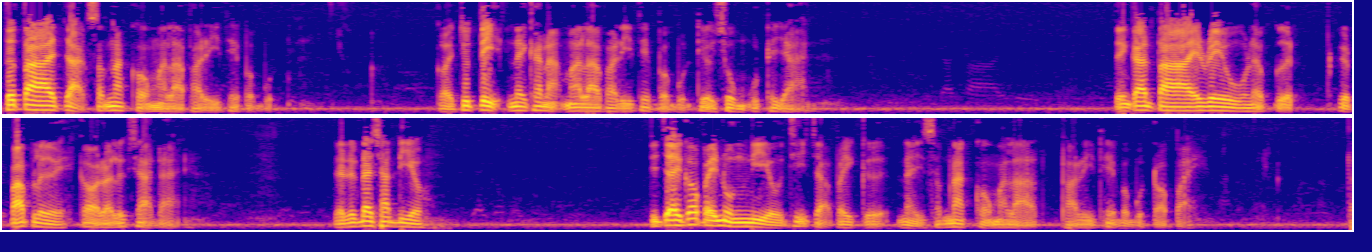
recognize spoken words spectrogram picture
เตตายจากสำนักของมาลาภารีเทพบุตร ก็จุติในขณะมาลาภารีเทพบุตรเที่ยวชมอุทยาน เป็นการตายเร็วแล้วเกิดเกิดปั๊บเลย ก็ระลึกชาติได้ แต่ลึกได้ชาติเดียว จิตใจก็ไปหน่วงเหนียวที่จะไปเกิดในสำนักของมาลาภาริเทพบุตรต่อไปท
